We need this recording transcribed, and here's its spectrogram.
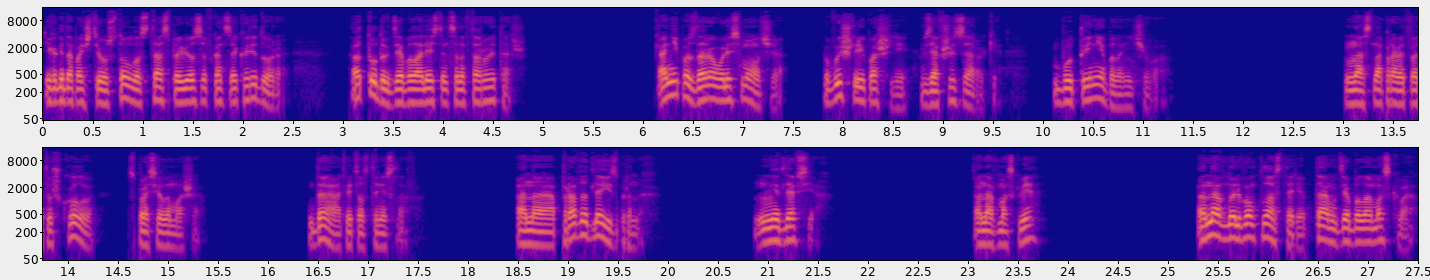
И когда почти уснула, Стас появился в конце коридора. Оттуда, где была лестница на второй этаж. Они поздоровались молча, вышли и пошли, взявшись за руки будто и не было ничего. «Нас направят в эту школу?» – спросила Маша. «Да», – ответил Станислав. «Она правда для избранных?» «Не для всех». «Она в Москве?» «Она в нулевом кластере, там, где была Москва».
